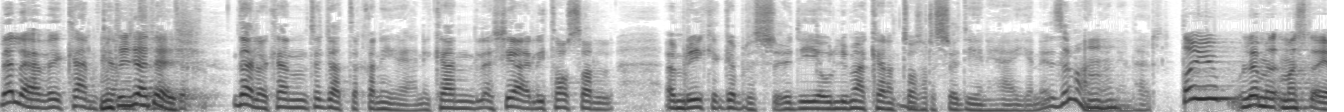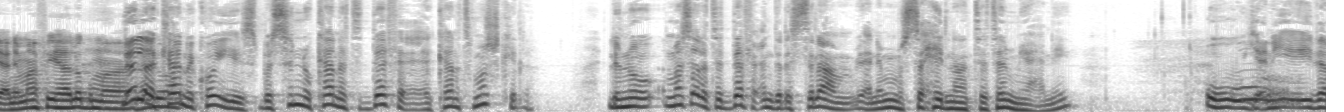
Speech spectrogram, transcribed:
لا لا هذا كان, كان منتجات إيش؟ لا لا كان منتجات تقنية يعني كان الأشياء اللي توصل أمريكا قبل السعودية واللي ما كانت توصل السعودية نهائيا يعني زمان يعني الهرج طيب لا ما. يعني ما فيها لقمة لا لا كان كويس بس إنه كانت الدفع كانت مشكلة لأنه مسألة الدفع عند الاستلام يعني مستحيل إنها تتم يعني. ويعني إذا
